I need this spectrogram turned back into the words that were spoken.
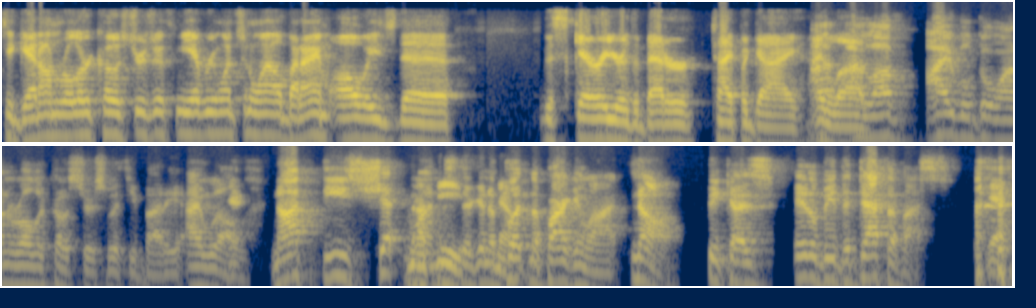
to get on roller coasters with me every once in a while. But I am always the the scarier the better type of guy. I, love. I love. I will go on roller coasters with you, buddy. I will. Not these shit Not ones these, they're going to no. put in the parking lot. No, because it'll be the death of us. Yeah.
